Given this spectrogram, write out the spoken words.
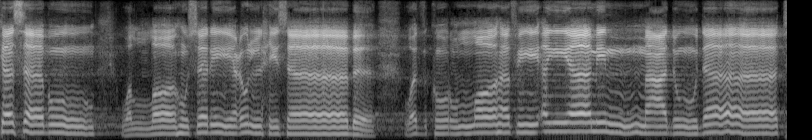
كسبوا والله سريع الحساب. واذكروا الله في أيام معدودات.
